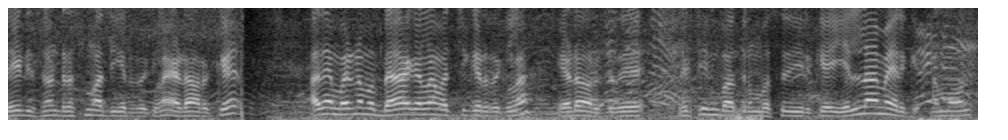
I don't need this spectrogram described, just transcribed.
லேடிஸ்லாம் ட்ரெஸ் மாற்றிக்கிறதுக்கெலாம் இடம் இருக்குது அதே மாதிரி நம்ம பேக்கெல்லாம் வச்சுக்கிறதுக்கெலாம் இடம் இருக்குது. லெட்டின் பாத்ரூம் வசதி இருக்குது எல்லாமே இருக்குது நம்ம வந்து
